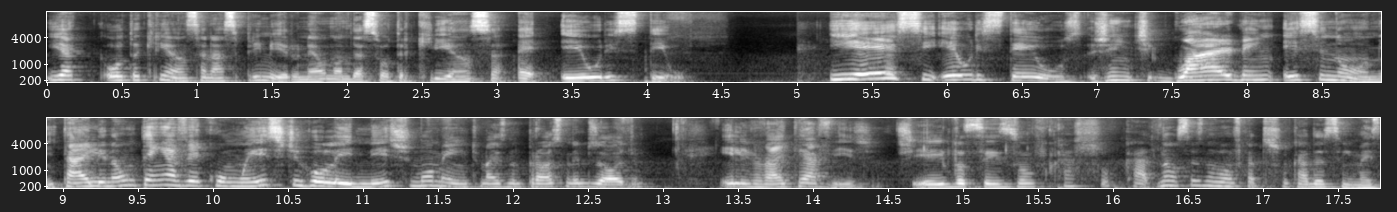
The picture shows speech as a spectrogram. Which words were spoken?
E a outra criança nasce primeiro, né? O nome dessa outra criança é Euristeu. E esse Euristeus, gente, guardem esse nome, tá? Ele não tem a ver com este rolê neste momento, mas no próximo episódio ele vai ter a ver, gente. E aí vocês vão ficar chocados. Não, vocês não vão ficar chocados assim, mas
